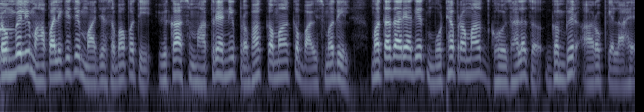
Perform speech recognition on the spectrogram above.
डोंबिवली महापालिकेचे माजी सभापती विकास म्हात्रे यांनी प्रभाग क्रमांक बावीसमधील मतदार यादीत मोठ्या प्रमाणात घोळ झाल्याचं गंभीर आरोप केला आहे.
